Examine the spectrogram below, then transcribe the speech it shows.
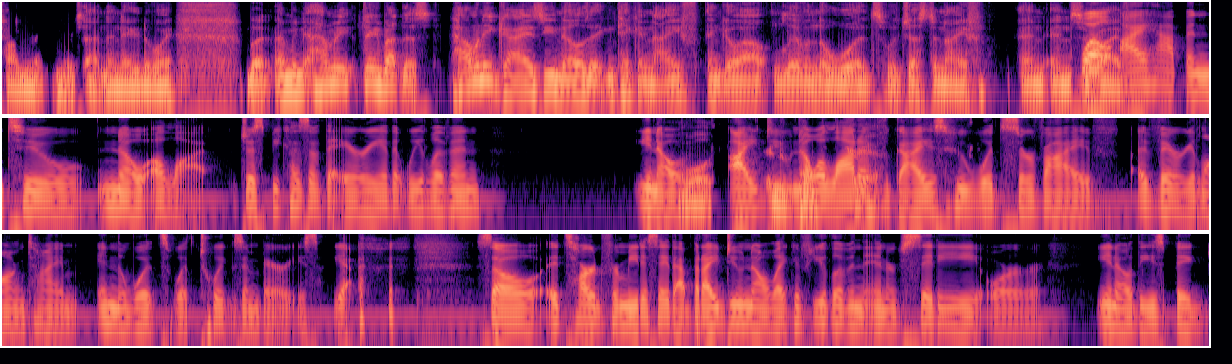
Comment towards that in a negative way, but I mean, how many? Think about this: how many guys you know that can take a knife and go out and live in the woods with just a knife and and survive? Well, I happen to know a lot just because of the area that we live in. You know, Well, I do know a lot area. of guys who would survive a very long time in the woods with twigs and berries. Yeah. so it's hard for me to say that, but I do know like if you live in the inner city or, you know, these big,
